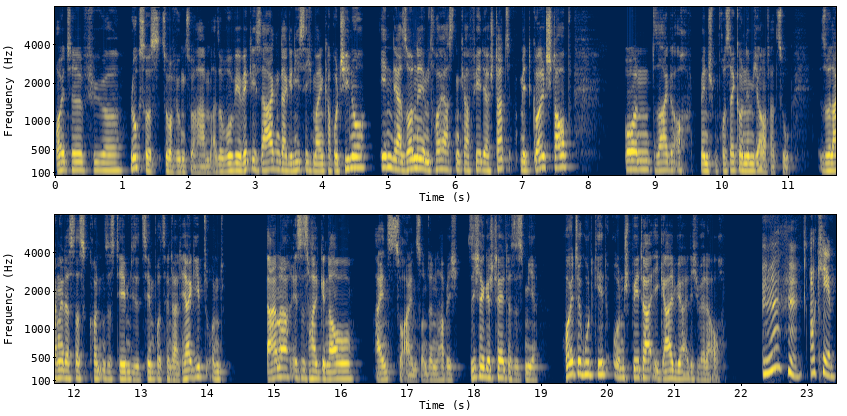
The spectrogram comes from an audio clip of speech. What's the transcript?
heute für Luxus zur Verfügung zu haben. Also wo wir wirklich sagen, da genieße ich meinen Cappuccino in der Sonne im teuersten Café der Stadt mit Goldstaub und sage auch Menschen Prosecco nehme ich auch noch dazu. Solange dass das Kontensystem diese 10% halt hergibt und danach ist es halt genau eins zu eins. Und dann habe ich sichergestellt, dass es mir heute gut geht und später, egal wie alt ich werde, auch. Mhm, okay.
